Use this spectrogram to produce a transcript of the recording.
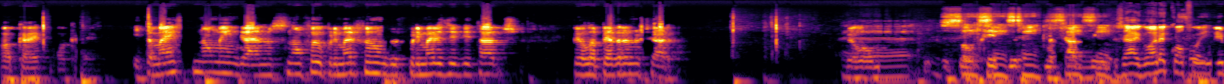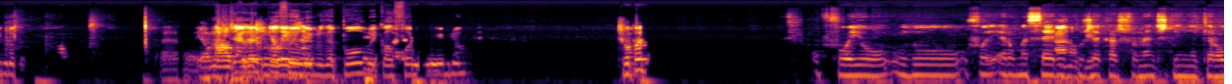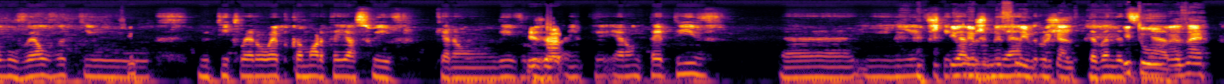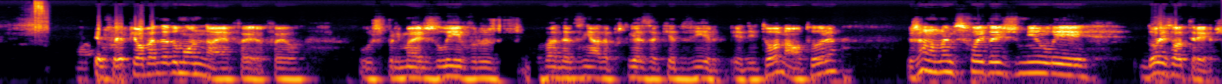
ok, ok. E também, se não me engano, se não foi o primeiro, foi um dos primeiros editados pela Pedra no Charco. Pelo- pelo sim, sim, sim, sim, sim. já agora qual foi, Foi. o livro, Ele na já agora tinha qual foi o livro da Polvo e qual foi o livro? Desculpa? Foi o, o do. Foi, era uma série Ah, que o ok. José Carlos Fernandes tinha, que era o do Velvet, e o, e o título era O Época Morta e a Suivre, que era um livro Exato. em que era um detetive eh, e ia investigar Eu os livro, da banda E tu, desenhada. Zé? Ele foi a pior banda do mundo, não é? Foi, foi o- os primeiros livros de banda desenhada portuguesa que a Devir editou na altura. Eu já não me lembro se foi 2002 ou 2003,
